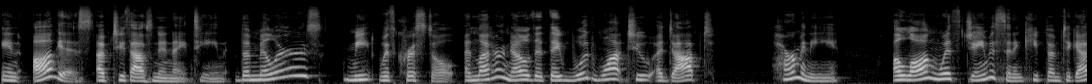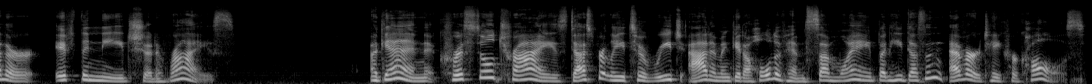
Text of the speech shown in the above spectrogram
In August of 2019, the Millers meet with Crystal and let her know that they would want to adopt Harmony along with Jameson and keep them together if the need should arise. Again, Crystal tries desperately to reach Adam and get a hold of him some way, but he doesn't ever take her calls.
